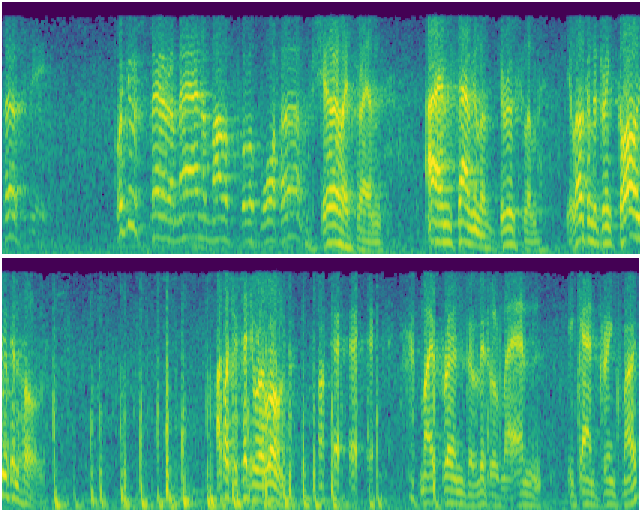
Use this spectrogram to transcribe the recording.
thirsty. Could you spare a man a mouthful of water? Surely, friend. I'm Samuel of Jerusalem. You're welcome to drink all you can hold. I thought you said you were alone. My friend's a little man. He can't drink much.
